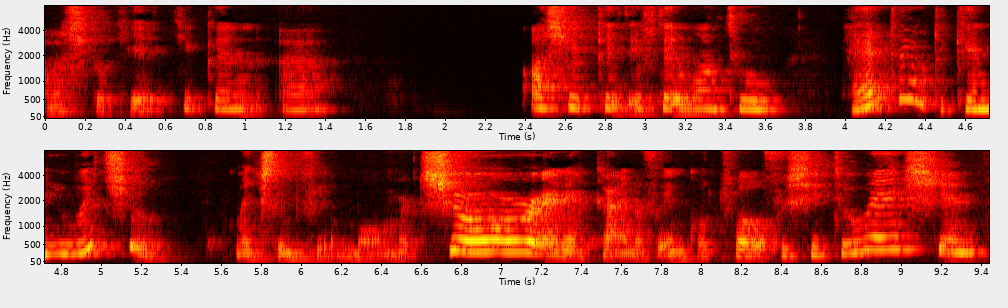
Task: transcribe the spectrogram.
ask your kid, you can uh, ask your kid if they want to hand out the candy with you. Makes them feel more mature and they're kind of in control of a situation.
